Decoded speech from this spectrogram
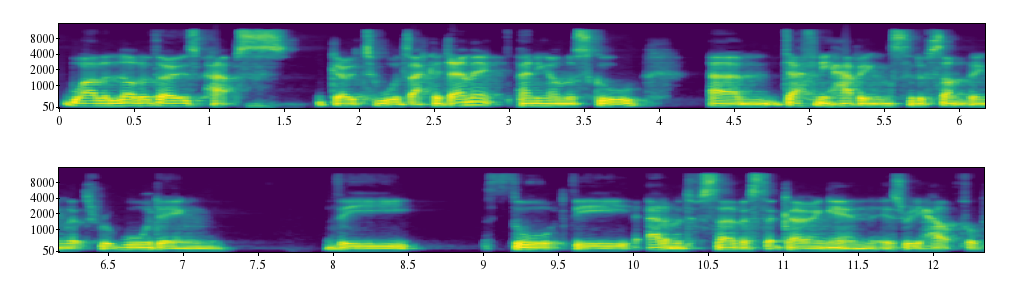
while a lot of those perhaps go towards academic, depending on the school, um, definitely having sort of something that's rewarding the thought, the element of service that going in is really helpful.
